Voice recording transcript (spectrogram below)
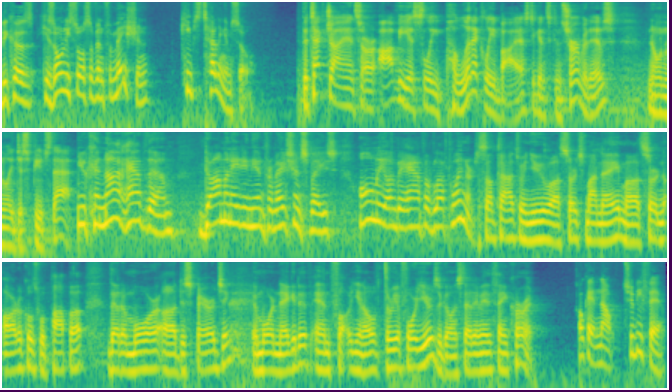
because his only source of information keeps telling him so. The tech giants are obviously politically biased against conservatives. No one really disputes that. You cannot have them dominating the information space only on behalf of left wingers. Sometimes when you uh, search my name, uh, certain articles will pop up that are more uh, disparaging and more negative, and you know, three or four years ago instead of anything current. Okay, now to be fair,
